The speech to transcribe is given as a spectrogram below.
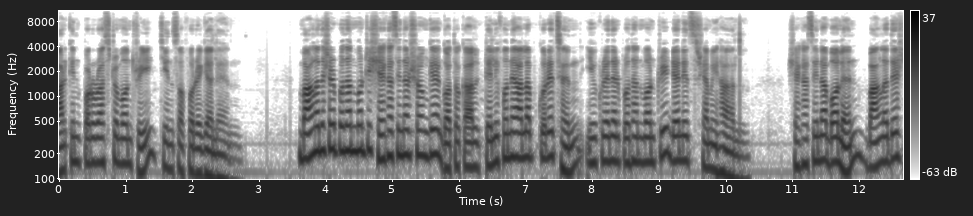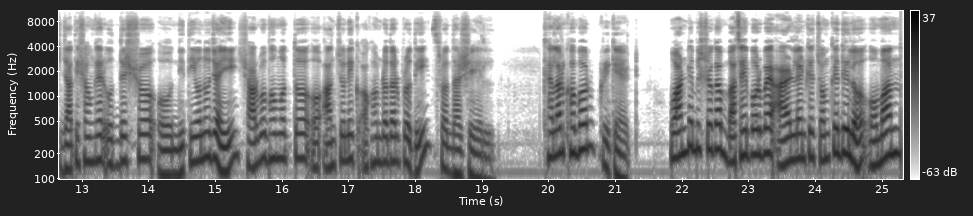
মার্কিন পররাষ্ট্রমন্ত্রী চীন সফরে গেলেন। বাংলাদেশের প্রধানমন্ত্রী শেখ হাসিনার সঙ্গে গতকাল টেলিফোনে আলাপ করেছেন ইউক্রেনের প্রধানমন্ত্রী ডেনিস শ্যামিহাল। শেখ হাসিনা বলেন, বাংলাদেশ জাতিসংঘের উদ্দেশ্য ও নীতি অনুযায়ী সার্বভৌমত্ব ও আঞ্চলিক অখণ্ডতার প্রতি শ্রদ্ধাশীল। খেলার খবর, ক্রিকেট। ওয়ানডে বিশ্বকাপ বাছাই পর্বে আয়ারল্যান্ডকে চমকে দিল ওমান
